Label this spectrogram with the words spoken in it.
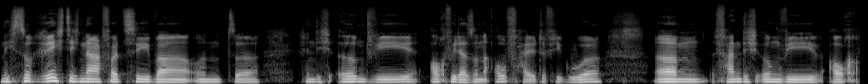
nicht so richtig nachvollziehbar und äh, finde ich irgendwie auch wieder so eine Aufhaltefigur. Ähm, fand ich irgendwie auch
